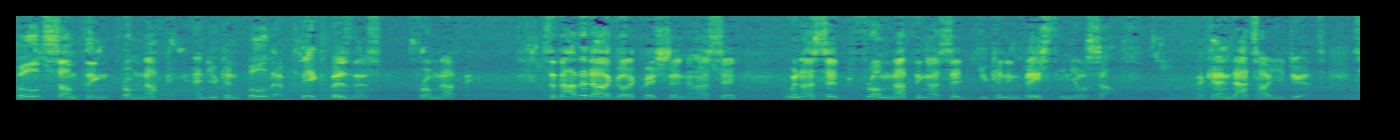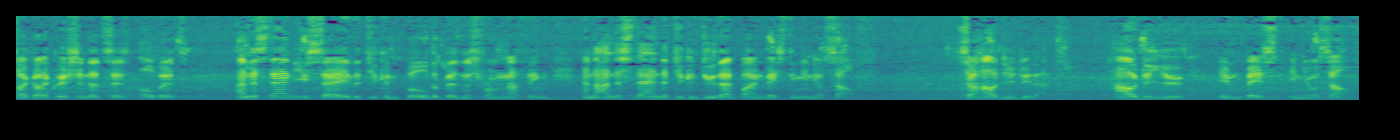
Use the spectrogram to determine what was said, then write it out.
build something from nothing and you can build a big business from nothing so the other day i got a question and i said when i said from nothing i said you can invest in yourself okay and that's how you do it so i got a question that says albert understand you say that you can build a business from nothing, and I understand that you can do that by investing in yourself. So, how do you do that? How do you invest in yourself?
